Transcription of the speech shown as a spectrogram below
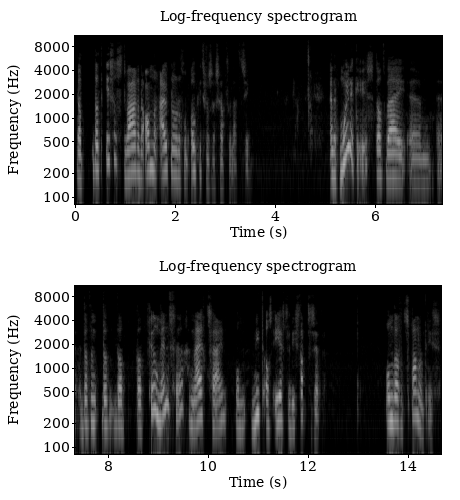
Dat, dat is als het ware de ander uitnodigen om ook iets van zichzelf te laten zien. En het moeilijke is dat wij, um, uh, dat, een, dat, dat, dat veel mensen geneigd zijn om niet als eerste die stap te zetten. Omdat het spannend is.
